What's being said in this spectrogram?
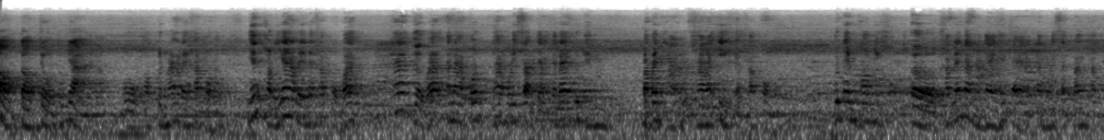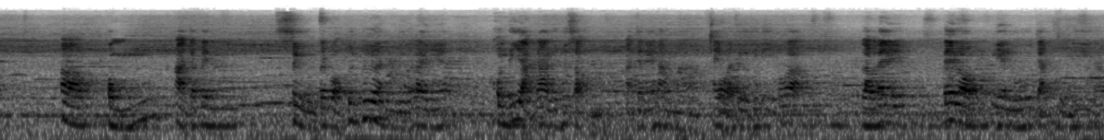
ตอบตอบโจทย์ทุกอย่างเลยครับ โอ้ขอบคุณมากเลยครับผมงั้นขออนุญาตเลยนะครับ ผมว่าถ้าเกิดว่าอนาคตทางบริษัทอยากจะได้คุณเอ็มมาเป็นฐานลูกค้าอีกอะครับ ผม คุณเอ็มพอมีเอ่อคำแนะนำยังไงให้แก่ทางบริษัทบ้างครับ เอ่อผมอาจจะเป็นสื่อไปบอกเพื่อนๆหรืออะไรเงี้ย คนที่อยากได้รถมือสองอาจจะแนะนำมาให้มาซื้อที่นี่ เพราะว่าเราได้ได้ลองเรียนรู้จากศูนย์ที่แล้ว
